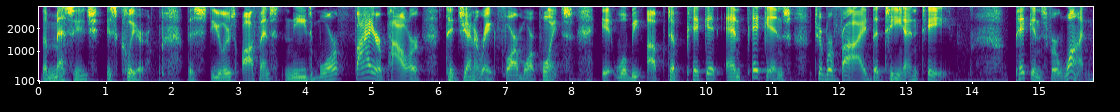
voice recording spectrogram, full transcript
the message is clear. The Steelers' offense needs more firepower to generate far more points. It will be up to Pickett and Pickens to provide the TNT. Pickens, for one,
